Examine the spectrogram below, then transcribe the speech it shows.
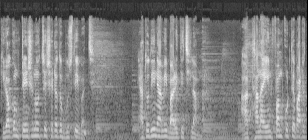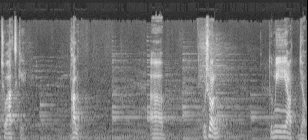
কীরকম টেনশন হচ্ছে সেটা তো বুঝতেই পারছি। এতদিন আমি বাড়িতে ছিলাম না। আর থানায় ইনফর্ম করতে পাঠাচ্ছ আজকে। ভালো। কুশল তুমি আজ যাও।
